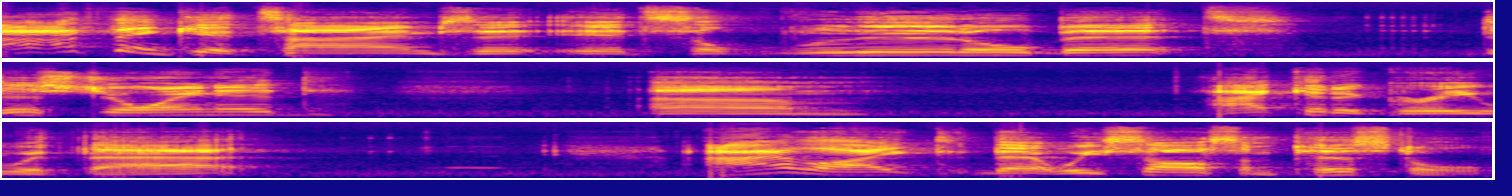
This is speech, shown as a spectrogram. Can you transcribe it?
I think at times it, it's a little bit disjointed. Um, I could agree with that. I liked that we saw some pistol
